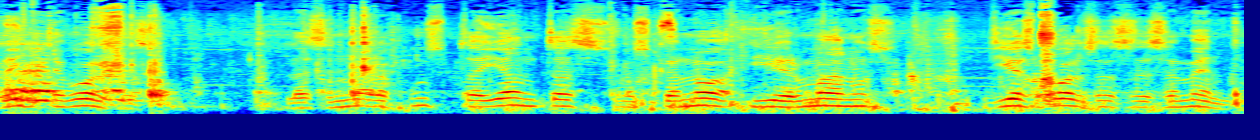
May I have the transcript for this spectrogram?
20 bolsas. La señora Justa Llantas, los Canoa y hermanos 10 bolsas de cemento.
